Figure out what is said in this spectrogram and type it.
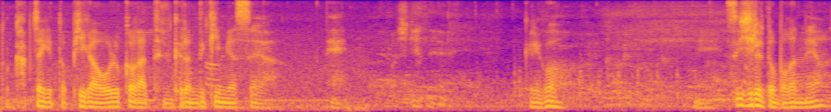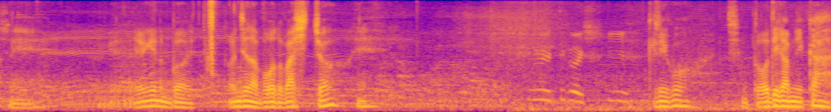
또 갑자기 또 비가 올 것 같은 그런 느낌이었어요. 네. 그리고 네, 스시를 또 먹었네요. 네. 여기는 뭐 언제나 먹어도 맛있죠. 예. 그리고 지금 또 어디 갑니까?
